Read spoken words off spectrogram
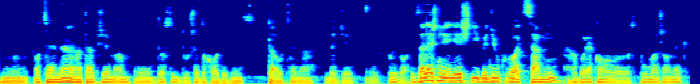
mm, ocenę, a także mam y, dosyć duże dochody, więc ta ocena będzie wpływała. Zależnie jeśli będziemy kupować sami albo jako współmarzonek,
